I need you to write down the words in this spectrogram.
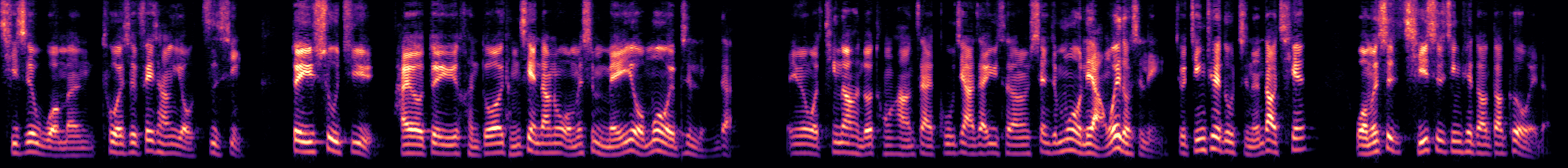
其实我们突围是非常有自信，对于数据还有对于很多呈现当中，我们是没有末位不是零的，因为我听到很多同行在估价在预测当中，甚至末两位都是零，就精确度只能到千，我们是其实精确到到个位的，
